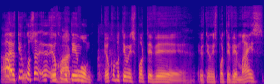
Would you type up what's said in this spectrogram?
Ah, eu tenho gostado. Eu, eu como vago. tenho, eu como tenho um Sport TV, eu tenho um Sport TV mais,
